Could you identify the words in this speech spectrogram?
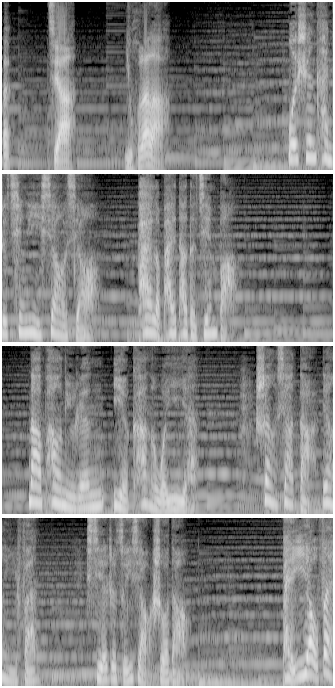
哎，姐，你回来了。我深看着轻易笑笑，拍了拍他的肩膀。那胖女人也看了我一眼，上下打量一番，斜着嘴角说道：“赔医药费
